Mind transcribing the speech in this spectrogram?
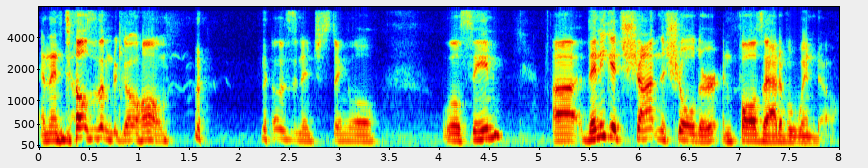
and then tells them to go home. that was an interesting little little scene. Uh, then he gets shot in the shoulder and falls out of a window.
